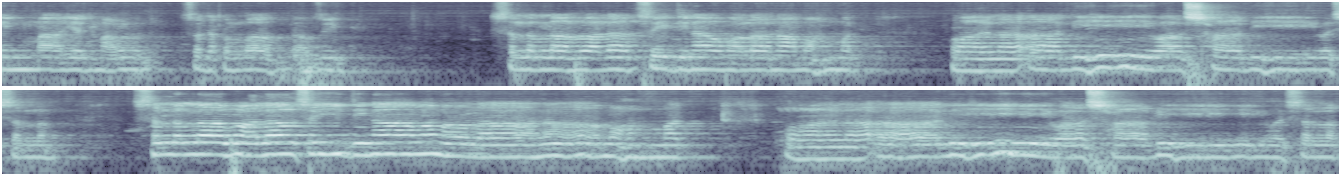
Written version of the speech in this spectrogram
مما يجمعون. صدق الله العظيم. صلى الله على سيدنا ومولانا محمد وعلى آله وأصحابه وسلم. صلى الله على سيدنا ومولانا محمد وعلى آله وأصحابه وسلم.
